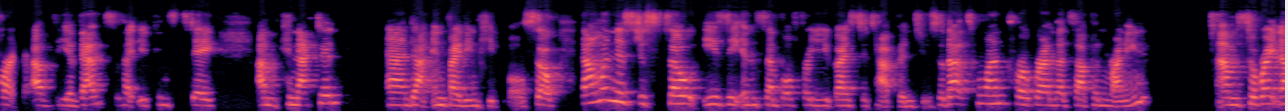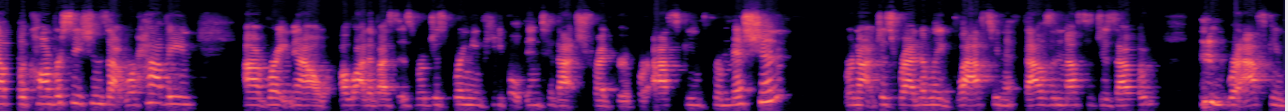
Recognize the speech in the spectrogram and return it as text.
part of the event so that you can stay um, connected and uh, inviting people. So that one is just so easy and simple for you guys to tap into. So that's one program that's up and running. Um, so right now, the conversations that we're having uh, right now, a lot of us is we're just bringing people into that shred group. We're asking permission. We're not just randomly blasting a thousand messages out. we're asking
